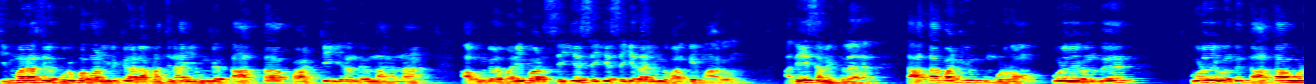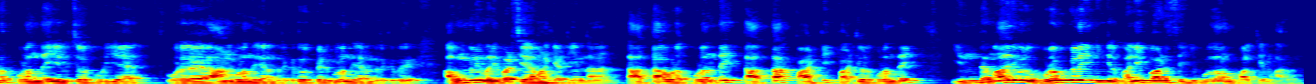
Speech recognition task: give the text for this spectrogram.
சிம்ம ராசியில் குரு பகவான் இருக்கிறார் அப்படின்னா இவங்க தாத்தா பாட்டி இறந்திருந்தாங்கன்னா அவங்கள வழிபாடு செய்ய செய்ய செய்ய தான் இவங்க வாழ்க்கை மாறும். அதே சமயத்தில் தாத்தா பாட்டியும் கும்பிடுறோம். கூடவே வந்து கூடவே வந்து தாத்தாவோட குழந்தை என்று சொல்லக்கூடிய ஒரு ஆண் குழந்தை இறந்துருக்குது ஒரு பெண் குழந்தை இறந்துருக்குது. அவங்களையும் வழிபாடு செய்யலாமான்னு கேட்டிங்கன்னா தாத்தாவோட குழந்தை தாத்தா பாட்டி பாட்டியோட குழந்தை இந்த மாதிரி ஒரு உறவுகளை நீங்கள் வழிபாடு செய்யும் போது அவங்க வாழ்க்கை மாறும்.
